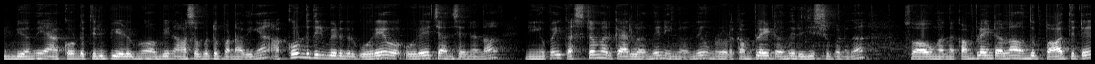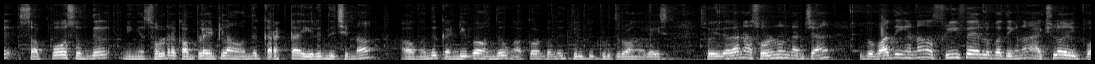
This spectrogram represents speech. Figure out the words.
இப்படி வந்து என் அக்கௌண்ட்டை திருப்பி எடுக்கணும் அப்படின்னு ஆசைப்பட்டு பண்ணாதீங்க. அக்கௌண்ட்டை திருப்பி எடுக்கிறதுக்கு ஒரே ஒரே சான்ஸ் என்னென்னா நீங்கள் போய் கஸ்டமர் கேரில் வந்து நீங்கள் வந்து உங்களோட கம்ப்ளைண்ட்டை வந்து ரிஜிஸ்டர் பண்ணுங்கள் ஸோ அவங்க அந்த கம்ப்ளைண்ட்டெல்லாம் வந்து பார்த்துட்டு சப்போஸ் வந்து நீங்கள் சொல்கிற கம்ப்ளைண்ட்லாம் வந்து கரெக்டாக இருந்துச்சுன்னா அவங்க வந்து கண்டிப்பாக வந்து உங்கள் அக்கௌண்ட் வந்து திருப்பி கொடுத்துருவாங்க கைஸ் ஸோ இதை தான் நான் சொல்லணும்னு நினச்சேன். இப்போ பார்த்தீங்கன்னா ஃப்ரீ ஃபயரில் பார்த்தீங்கன்னா ஆக்சுவலாக இப்போ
